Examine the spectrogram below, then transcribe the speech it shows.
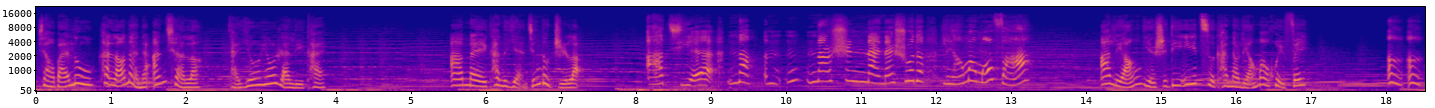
小白鹿看老奶奶安全了，才悠悠然离开。阿妹看的眼睛都直了。阿姐，那嗯嗯，那是奶奶说的凉帽魔法。阿良也是第一次看到凉帽会飞。嗯嗯，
